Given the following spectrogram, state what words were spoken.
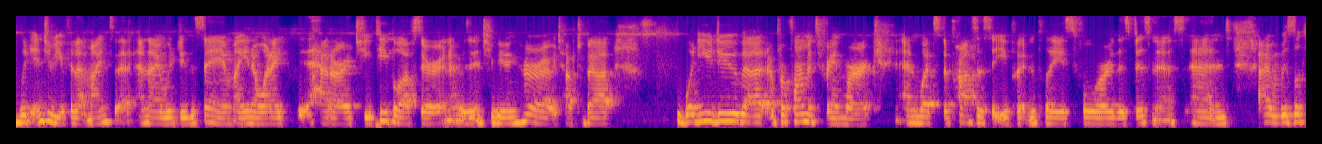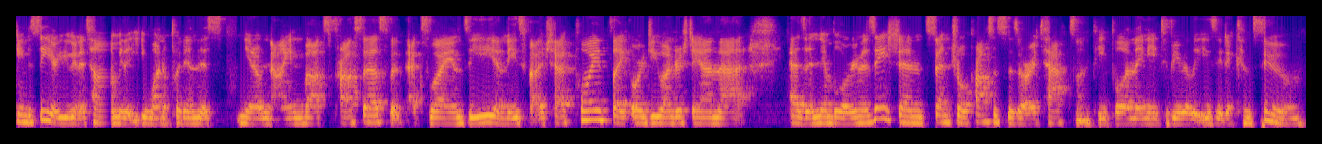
would interview for that mindset, and I would do the same. You know, when I had our chief people officer and I was interviewing her, I talked about what do you do about a performance framework and what's the process that you put in place for this business? And i was looking to see are you going to tell me that you want to put in this you know nine box process with x y and z and these five checkpoints? Like or do you understand that as a nimble organization central processes are attacks on people and they need to be really easy to consume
